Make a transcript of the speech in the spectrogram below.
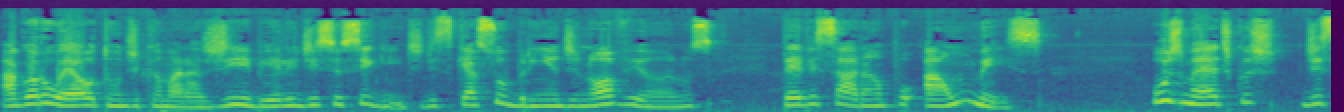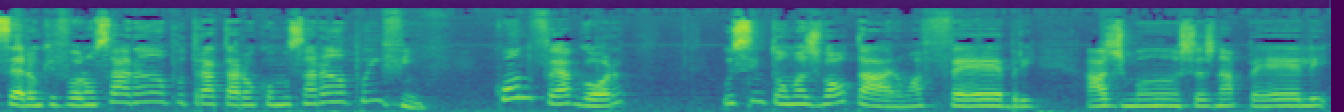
Agora, o Elton de Camaragibe, ele disse o seguinte, disse que a sobrinha de 9 anos teve sarampo há um mês. Os médicos disseram que foram sarampo, trataram como sarampo, enfim. Quando foi agora, os sintomas voltaram, a febre, as manchas na pele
